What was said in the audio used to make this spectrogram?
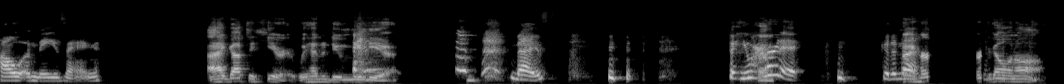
How amazing. I got to hear it. We had to do media. nice. but you heard it. Good enough. I heard, heard it going off.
